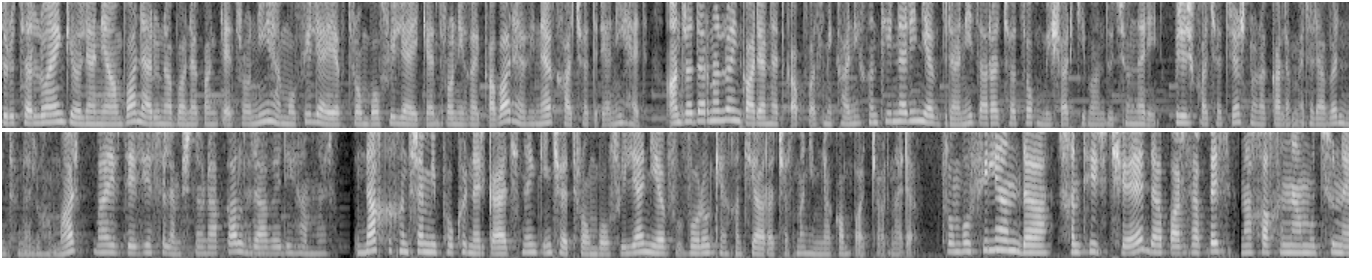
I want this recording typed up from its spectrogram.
զրուցելու ենք Գյոլյանի անվան արյունաբանական կենտրոնի հեմոֆիլիա եւ տրոմբոֆիլիայի կենտրոնի ղեկավար Հեղինե Խաչատրյանի հետ։ Անդրադառնալու ենք արյան հետ կապված մի քանի խնդիրներին եւ դրանից առաջացող մի շարք հիվանդություններին։ Բժիշկ Խաչատրյան, շնորհակալ եմ հրավերն ընդունելու համար։ Բայև ձեզ ես էլ եմ շնորհակալ հրավերի համար։ Նախ կխնդրեմ մի փոքր ներկայացնենք ինչ է թրոմբոֆիլիան եւ որոնք են խնդրի առաջացման հիմնական պատճառները։ Թրոմբոֆիլիան դա խնդիր չէ, դա պարզապես նախախնամություն է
